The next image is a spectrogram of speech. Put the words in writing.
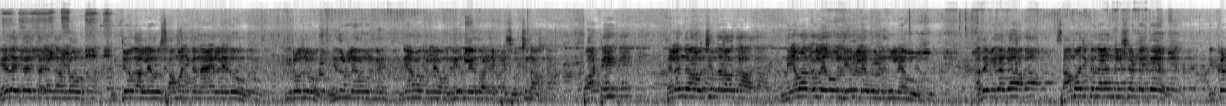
ఏదైతే తెలంగాణలో ఉద్యోగాలు లేవు సామాజిక న్యాయం లేదు ఈరోజు నిధులు లేవు ని- లేవు నీరు లేదు అని చెప్పేసి వచ్చిన పార్టీ తెలంగాణ వచ్చిన తర్వాత నియామకాలు లేవు నీరు లేవు నిధులు లేవు. అదేవిధంగా సామాజిక న్యాయం చూసినట్టయితే ఇక్కడ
